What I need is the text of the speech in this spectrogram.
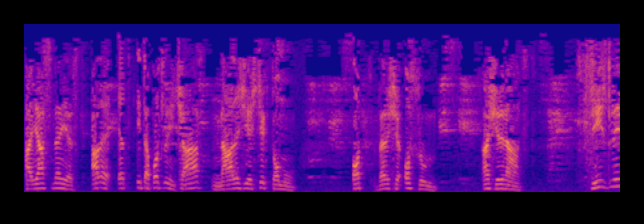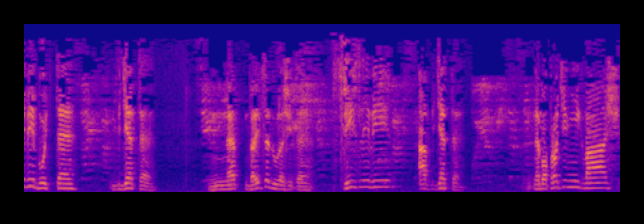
a jasné je. Ale i ta poslední část náleží ještě k tomu. Od verše 8 až 11. Střízliví buďte, bděte. Ne, velice důležité. Střízliví a bděte. Nebo protivník váš,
